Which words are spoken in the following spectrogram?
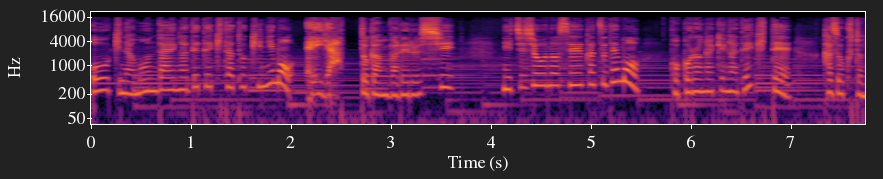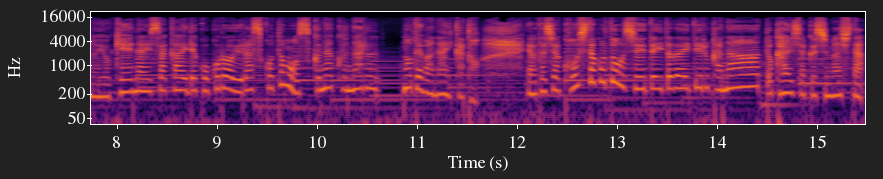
大きな問題が出てきた時にもえいやと頑張れるし日常の生活でも心がけができて家族との余計ないさかいで心を揺らすことも少なくなるのではないかと。私はこうしたことを教えていただいているかなと解釈しました。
